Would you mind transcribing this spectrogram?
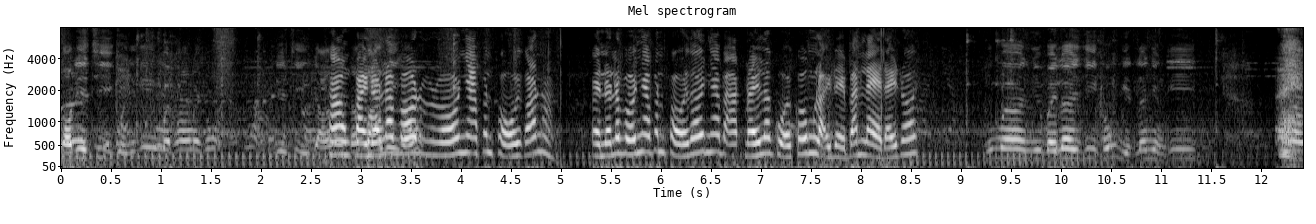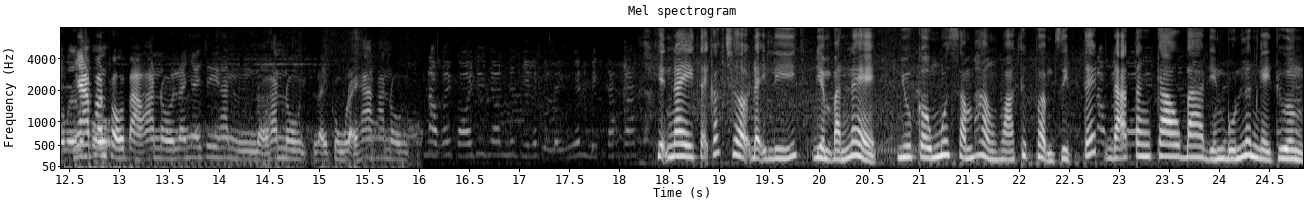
có địa chỉ của những cái mặt hàng này không? Địa chỉ không, cái đó là vô, vô nhà phân phối con à. Cái đó là vô nhà phân phối thôi, nhà bạc đấy là cuối cùng lấy để bán lẻ đấy thôi. Nhưng mà như vậy là chị không biết là những cái hàng này Nhà phân phối bảo Hà Nội là nhà chị Hà- ở Hà Nội, lại cùng lấy hàng Hà Nội. Hiện nay tại các chợ đại lý, điểm bán lẻ, nhu cầu mua sắm hàng hóa thực phẩm dịp Tết đã tăng cao 3 đến 4 lần ngày thường.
